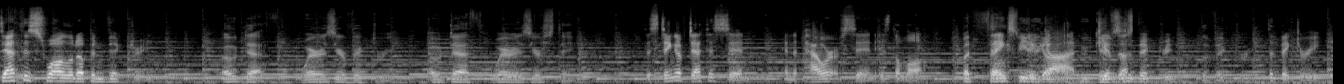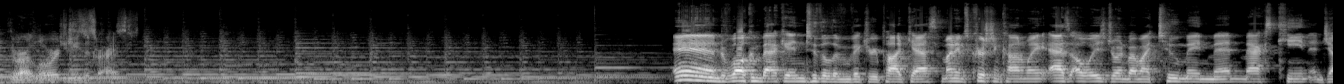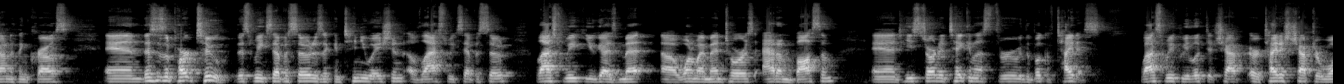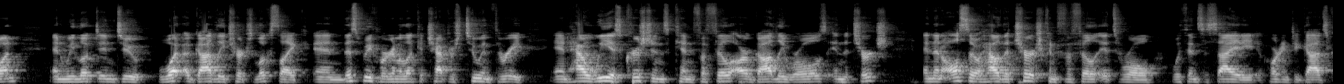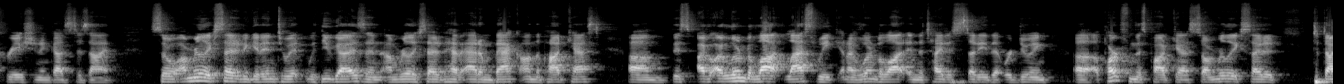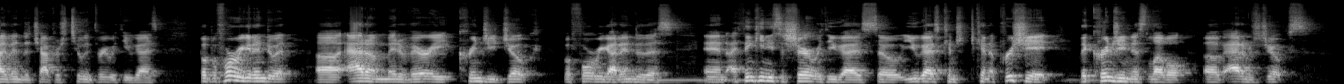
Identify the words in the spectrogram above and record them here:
Death is swallowed up in victory. O death, where is your victory? O death, where is your sting? The sting of death is sin, and the power of sin is the law. But thanks be to God who gives us victory. The victory. The victory through our Lord Jesus Christ. And welcome back into the Living Victory podcast. My name is Christian Conway, as always, joined by my two main men, Max Keene and Jonathan Kraus. And this is a part two. This week's episode is a continuation of last week's episode. Last week, you guys met uh, one of my mentors, Adam Bossum, and he started taking us through the book of Titus. Last week, we looked at chapter or Titus chapter one, and we looked into what a godly church looks like. And this week, we're going to look at chapters two and three and how we as Christians can fulfill our godly roles in the church and then also how the church can fulfill its role within society according to God's creation and God's design. So I'm really excited to get into it with you guys, and I'm really excited to have Adam back on the podcast. Um, this I've, I learned a lot last week, and I've learned a lot in the Titus study that we're doing uh, apart from this podcast. So I'm really excited to dive into chapters two and three with you guys. But before we get into it, uh, Adam made a very cringy joke before we got into this, and I think he needs to share it with you guys so you guys can can appreciate the cringiness level of Adam's jokes.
